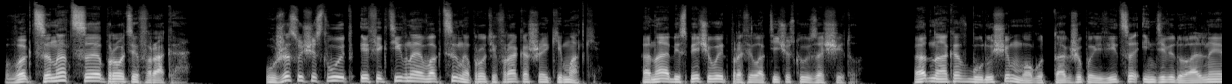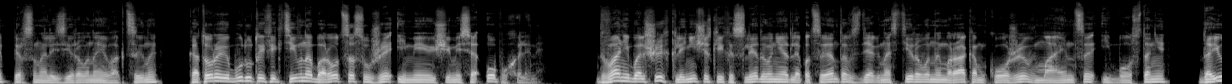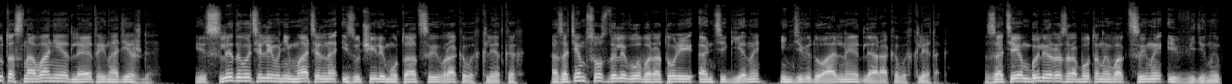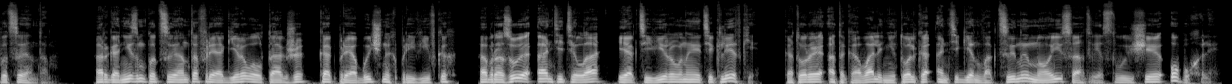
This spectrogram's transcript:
Вакцинация против рака. Уже существует эффективная вакцина против рака шейки матки. Она обеспечивает профилактическую защиту. Однако в будущем могут также появиться индивидуальные персонализированные вакцины, которые будут эффективно бороться с уже имеющимися опухолями. Два небольших клинических исследования для пациентов с диагностированным раком кожи в Майнце и Бостоне дают основания для этой надежды. Исследователи внимательно изучили мутации в раковых клетках, а затем создали в лаборатории антигены, индивидуальные для раковых клеток. Затем были разработаны вакцины и введены пациентам. Организм пациентов реагировал так же, как при обычных прививках, образуя антитела и активированные эти клетки, которые атаковали не только антиген вакцины, но и соответствующие опухоли.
